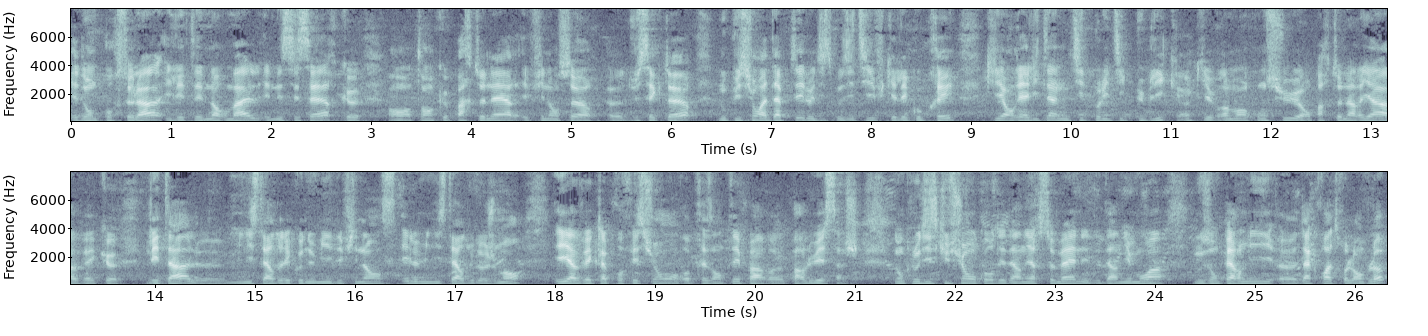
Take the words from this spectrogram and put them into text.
Et donc pour cela, il était normal et nécessaire que, en tant que partenaire et financeur euh, du secteur, nous puissions adapter le dispositif qui est l'éco-prêt, qui est en réalité un outil de politique publique, hein, qui est vraiment conçu en partenariat avec euh, l'État, le ministère de l'économie et des finances et le ministère du logement, et avec la profession représentée par, euh, par l'USH. Donc nos discussions au cours des dernières semaines et des derniers mois nous ont permis d'accroître l'enveloppe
